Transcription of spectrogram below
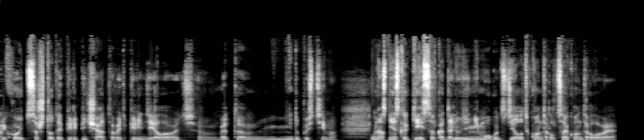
Приходится что-то перепечатывать, переделывать. Это недопустимо. У нас несколько кейсов, когда люди не могут сделать Ctrl-C, Ctrl-V.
